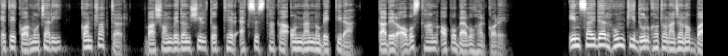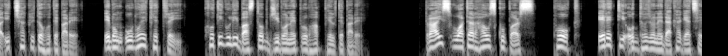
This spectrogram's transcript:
এতে কর্মচারী কন্ট্রাক্টর বা সংবেদনশীল তথ্যের অ্যাক্সেস থাকা অন্যান্য ব্যক্তিরা তাদের অবস্থান অপব্যবহার করে। ইনসাইডার হুমকি দুর্ঘটনাজনক বা ইচ্ছাকৃত হতে পারে এবং উভয় ক্ষেত্রেই ক্ষতিগুলি বাস্তব জীবনে প্রভাব ফেলতে পারে। প্রাইস ওয়াটারহাউস কুপার্স ফোক, এর একটি অধ্যয়নে দেখা গেছে,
